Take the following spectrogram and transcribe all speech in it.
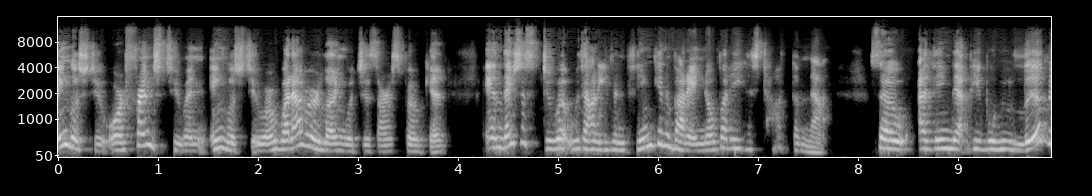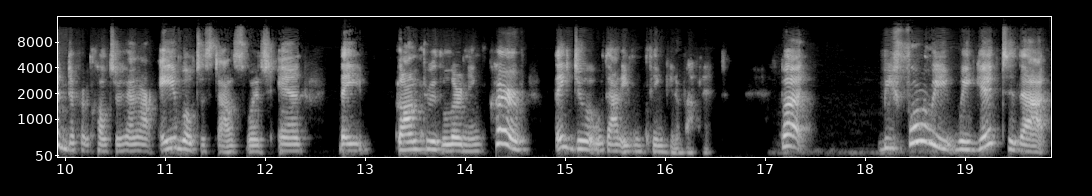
English to, or French to, and English to, or whatever languages are spoken. And they just do it without even thinking about it. Nobody has taught them that. So I think that people who live in different cultures and are able to style switch and they've gone through the learning curve, they do it without even thinking about it. But before we, we get to that,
